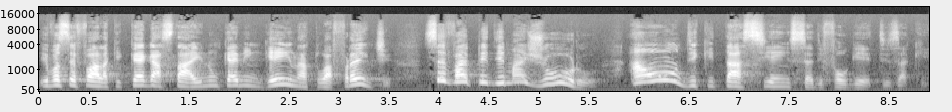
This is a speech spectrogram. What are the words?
e você fala que quer gastar e não quer ninguém na tua frente, você vai pedir mais juro. Aonde que está a ciência de foguetes aqui?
